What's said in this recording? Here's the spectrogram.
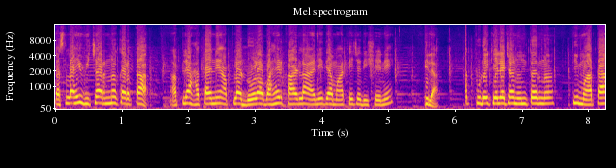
कसलाही विचार न करता आपल्या हाताने आपला डोळा बाहेर काढला आणि त्या मातेच्या दिशेने दिला हात पुढे केल्याच्यानंतर ती माता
